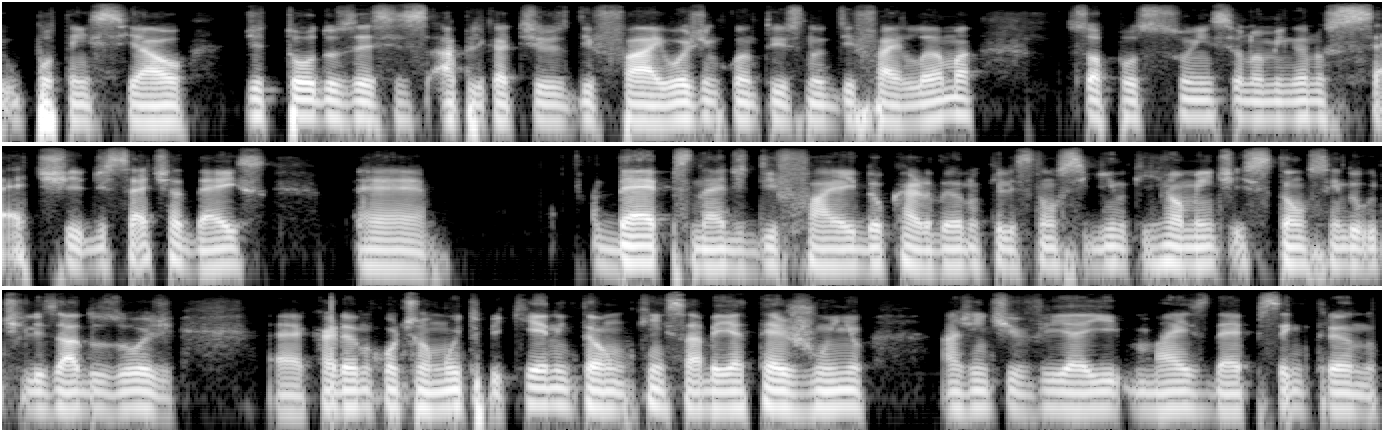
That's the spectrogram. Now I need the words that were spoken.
o potencial de todos esses aplicativos DeFi. Hoje, enquanto isso, no DeFi Lama, só possuem, se eu não me engano, 7, de 7 a 10 é, DEPs né, de DeFi do Cardano que eles estão seguindo, que realmente estão sendo utilizados hoje. É, Cardano continua muito pequeno, então, quem sabe aí até junho a gente vê aí mais DEPs entrando.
